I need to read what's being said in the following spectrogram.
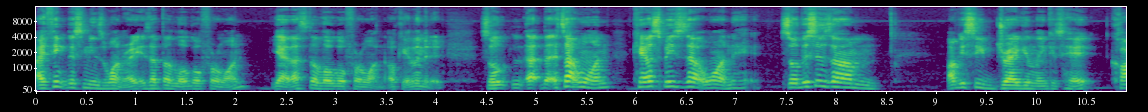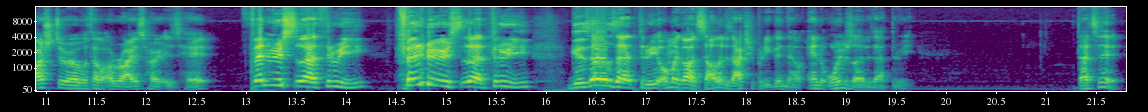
I think this means one, right? Is that the logo for one? Yeah, that's the logo for one. Okay, limited. So uh, it's at one. Chaos Space is at one. So this is um, obviously Dragon Link is hit. Kashtira without a Rise Heart is hit. Fenrir still at three. Fenrir is still at three. Gazelle is at three. Oh my god, Salad is actually pretty good now. And Orange Light is at three. That's it.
